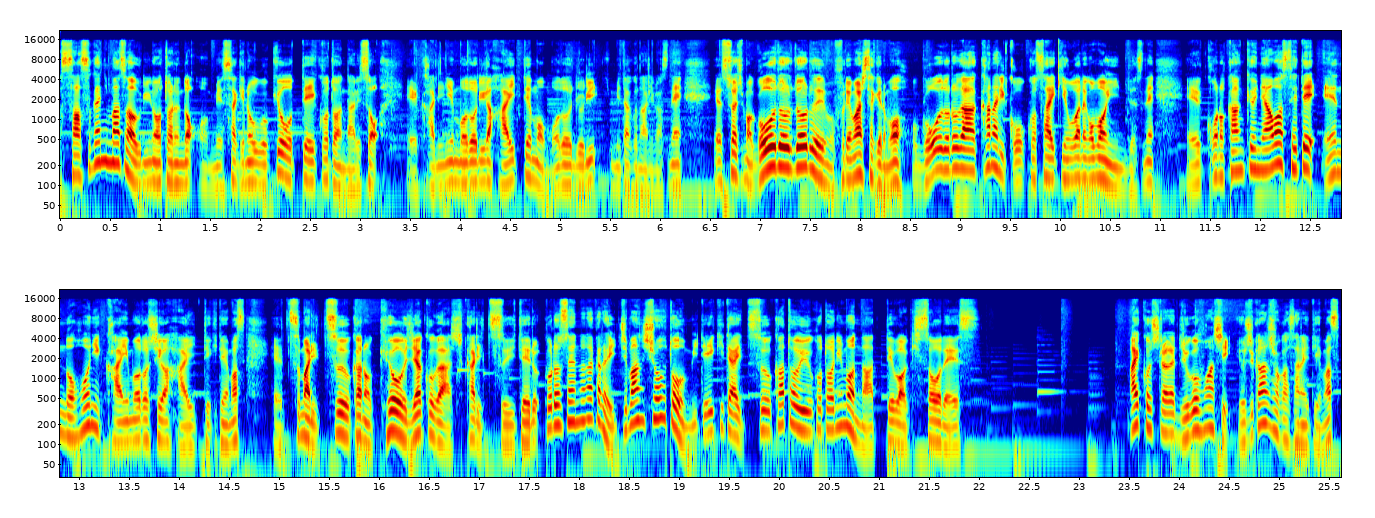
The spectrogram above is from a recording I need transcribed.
さすがにまずは売りのトレンド、目先の動きを追っていくことになりそう。えー、仮に戻りが入っても戻り売り見たくなりますね。えー、そしてまあ5ドルドルでも触れましたけども、5ドルがかなりここ最近上値が重いんですね。えー、この環境に合わせて円の方に買い戻しが入ってきています。え、つまり通貨の強弱がしっかりついている。黒線の中で一番ショートを見ていきたい通貨ということにもなってはきそうです。はい、こちらが15分足、4時間足を重ねています。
